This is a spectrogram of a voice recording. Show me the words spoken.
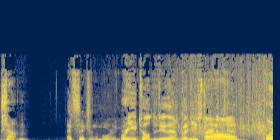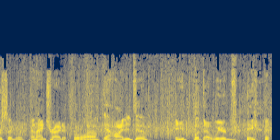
something at six in the morning. Were you told to do that when you started Oh, to? of course I did. And I tried it for a while. Yeah, I did too. And you put that weird.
